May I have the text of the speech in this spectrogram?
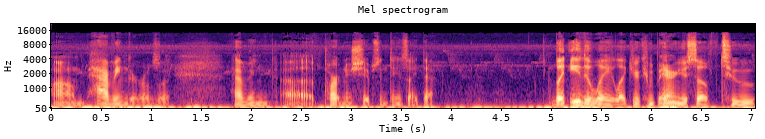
um, having girls or having uh, partnerships and things like that but either way like you're comparing yourself to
